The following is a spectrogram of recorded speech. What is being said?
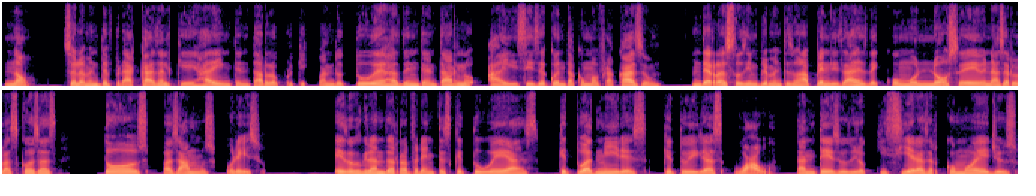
No, solamente fracasa el que deja de intentarlo, porque cuando tú dejas de intentarlo, ahí sí se cuenta como fracaso. De resto, simplemente son aprendizajes de cómo no se deben hacer las cosas. Todos pasamos por eso. Esos grandes referentes que tú veas, que tú admires, que tú digas, wow, tan tesos, yo quisiera ser como ellos,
